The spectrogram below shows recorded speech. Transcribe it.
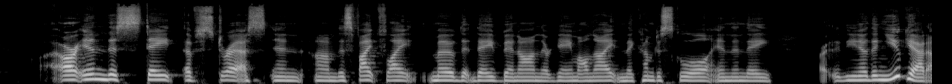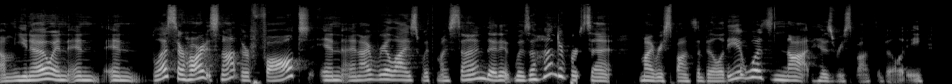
are in this state of stress and um, this fight flight mode that they've been on their game all night and they come to school and then they you know then you get them you know and and and bless their heart it's not their fault. And and i realized with my son that it was 100% my responsibility. It was not his responsibility.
